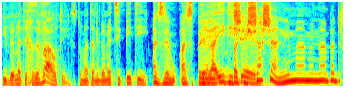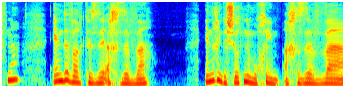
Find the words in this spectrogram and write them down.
היא באמת אכזבה אותי. זאת אומרת, אני באמת ציפיתי. אז זהו, אז וראיתי בגישה ש... שאני מאמינה בה, דפנה, אין דבר כזה אכזבה. אין רגשות נמוכים. אכזבה,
